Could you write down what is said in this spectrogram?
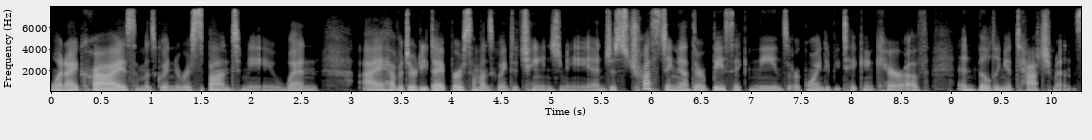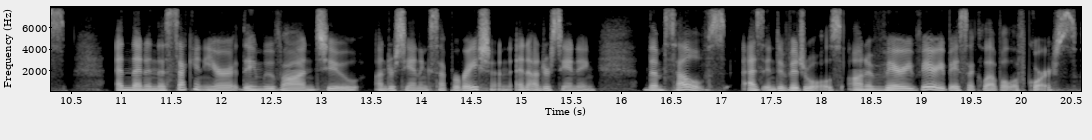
when I cry, someone's going to respond to me. When I have a dirty diaper, someone's going to change me. And just trusting that their basic needs are going to be taken care of and building attachments. And then in the second year, they move on to understanding separation and understanding themselves as individuals on a very, very basic level, of course.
